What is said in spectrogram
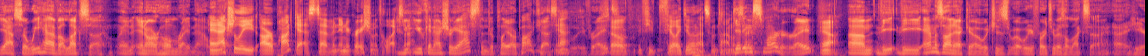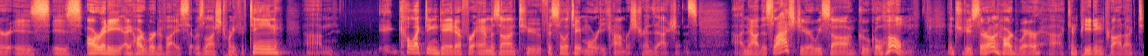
Yeah, so we have Alexa in, in our home right now. And actually, our podcasts have an integration with Alexa. You, you can actually ask them to play our podcast, yeah. I believe, right? So, so, if you feel like doing that sometime, getting smarter, right? Yeah. Um, the the Amazon Echo, which is what we refer to as Alexa uh, here, is is already a hardware device that was launched 2015. Um, collecting data for Amazon to facilitate more e commerce transactions. Uh, now, this last year, we saw Google Home introduce their own hardware uh, competing product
